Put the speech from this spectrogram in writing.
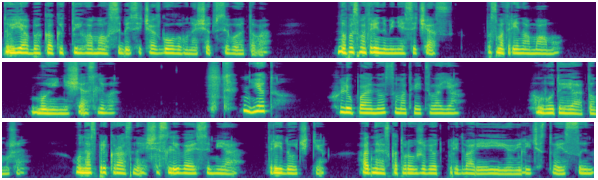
то я бы, как и ты, ломал себе сейчас голову насчет всего этого. Но посмотри на меня сейчас, посмотри на маму. Мы несчастливы? Нет, хлюпая носом, ответила я. Вот и я о том же. У нас прекрасная, счастливая семья. Три дочки, одна из которых живет при дворе Ее Величества и сын,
